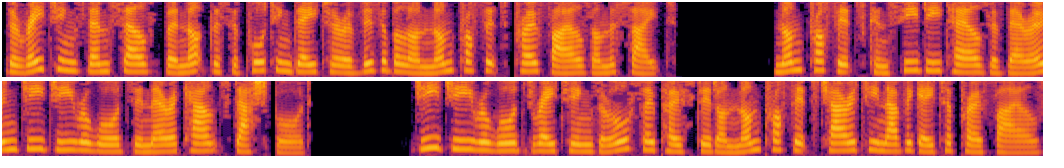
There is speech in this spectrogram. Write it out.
The ratings themselves but not the supporting data are visible on nonprofits' profiles on the site. Nonprofits can see details of their own GG rewards in their accounts dashboard. GG rewards ratings are also posted on nonprofits' Charity Navigator profiles.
